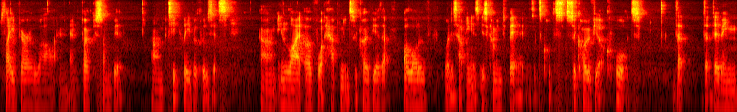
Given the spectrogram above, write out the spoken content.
played very well and, and focused on a bit, um, particularly because it's um, in light of what happened in Sokovia that a lot of what is happening is, is coming to bear. It's called the Sokovia Accords that, that they're being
